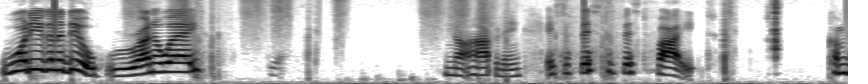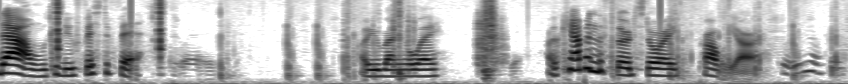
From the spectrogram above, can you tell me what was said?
What are you gonna do? Run away? Yeah. Not happening. It's a fist to fist fight. Come down. We can do fist to fist. Are you running away? Yeah. Are you camping the third story? Probably are. So we have this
